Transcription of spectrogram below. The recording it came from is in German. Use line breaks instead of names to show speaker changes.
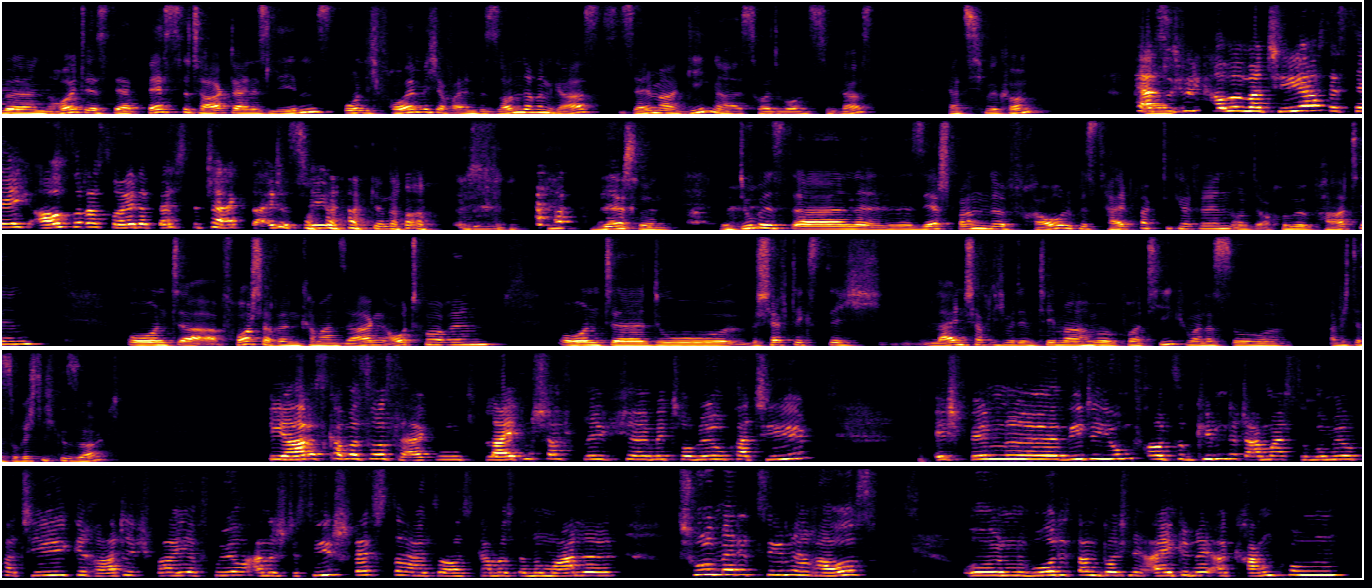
Lieben, heute ist der beste Tag deines Lebens und ich freue mich auf einen besonderen Gast. Selma Ginger ist heute bei uns zu Gast. Herzlich willkommen.
Herzlich willkommen, Matthias. Das sehe ich auch so, dass heute der beste Tag deines Lebens
Genau. Sehr schön. Und du bist äh, eine sehr spannende Frau. Du bist Heilpraktikerin und auch Homöopathin und äh, Forscherin, kann man sagen, Autorin. Und äh, du beschäftigst dich leidenschaftlich mit dem Thema Homöopathie. Kann man das so, habe ich das so richtig gesagt?
Ja, das kann man so sagen. Leidenschaftlich äh, mit Homöopathie. Ich bin äh, wie die Jungfrau zum Kinde damals zur Homöopathie gerade. Ich war ja früher Anästhesieschwester, also aus, kam aus der normalen Schulmedizin heraus und wurde dann durch eine eigene Erkrankung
